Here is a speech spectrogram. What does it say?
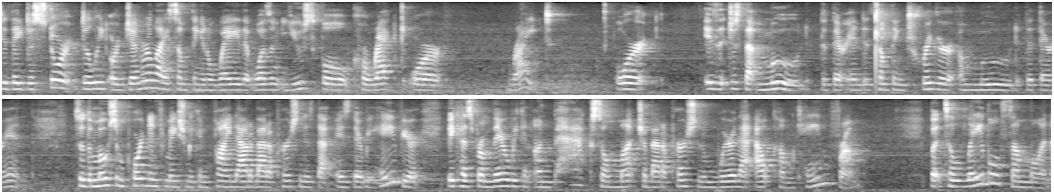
did they distort, delete, or generalize something in a way that wasn't useful, correct, or right? Or is it just that mood that they're in? Did something trigger a mood that they're in? So the most important information we can find out about a person is that is their behavior because from there we can unpack so much about a person and where that outcome came from. But to label someone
